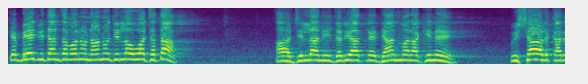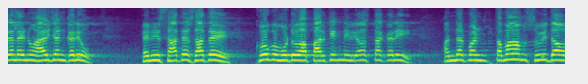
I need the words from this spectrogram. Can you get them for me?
કે બે જ વિધાનસભાનો નાનો જિલ્લો હોવા છતાં આ જિલ્લાની જરૂરિયાતને ધ્યાનમાં રાખીને વિશાળ કાર્યાલયનું આયોજન કર્યું. એની સાથે સાથે ખૂબ મોટું આ પાર્કિંગની વ્યવસ્થા કરી. અંદર પણ તમામ સુવિધાઓ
